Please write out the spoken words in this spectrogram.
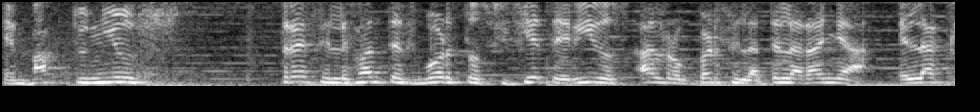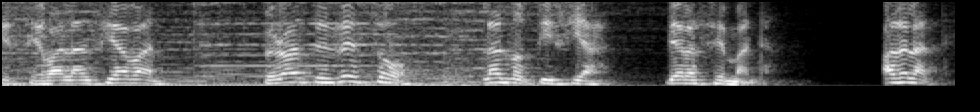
En Back to News, tres elefantes muertos y siete heridos al romperse la telaraña en la que se balanceaban. Pero antes de eso, la noticia de la semana. Adelante.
